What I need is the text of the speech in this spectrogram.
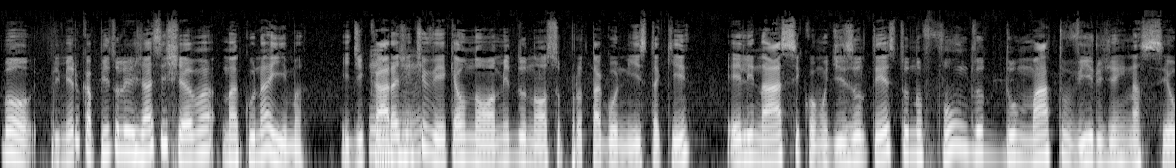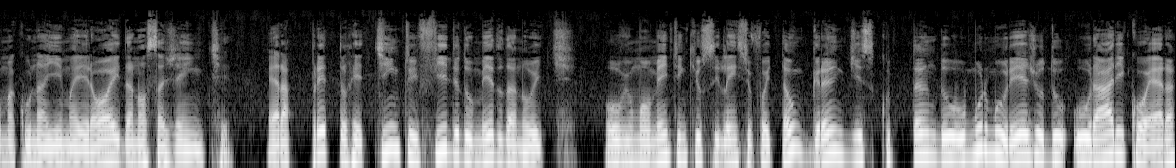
Bom, o primeiro capítulo ele já se chama Macunaíma. E de cara uhum. a gente vê que é o nome do nosso protagonista aqui. Ele nasce, como diz o texto, no fundo do mato virgem nasceu Macunaíma, herói da nossa gente. Era preto, retinto e filho do medo da noite. Houve um momento em que o silêncio foi tão grande, escutando o murmurejo do Uraricoera,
